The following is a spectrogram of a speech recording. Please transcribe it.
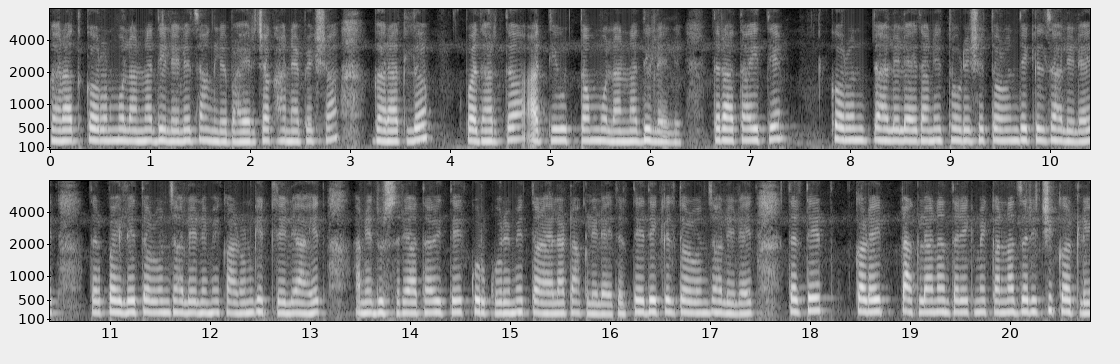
घरात करून मुलांना दिलेले चांगले बाहेरच्या खाण्यापेक्षा घरातलं पदार्थ अतिउत्तम मुलांना दिलेले. तर आता इथे करून झालेले आहेत आणि थोडेसे तळून देखील झालेले आहेत. तर पहिले तळून झालेले मी काढून घेतलेले आहेत आणि दुसरे आता इथे कुरकुरे मी तळायला टाकलेले आहेत. तर ते देखील तळून झालेले आहेत. तर ते कढईत टाकल्यानंतर एकमेकांना जरी चिकटले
